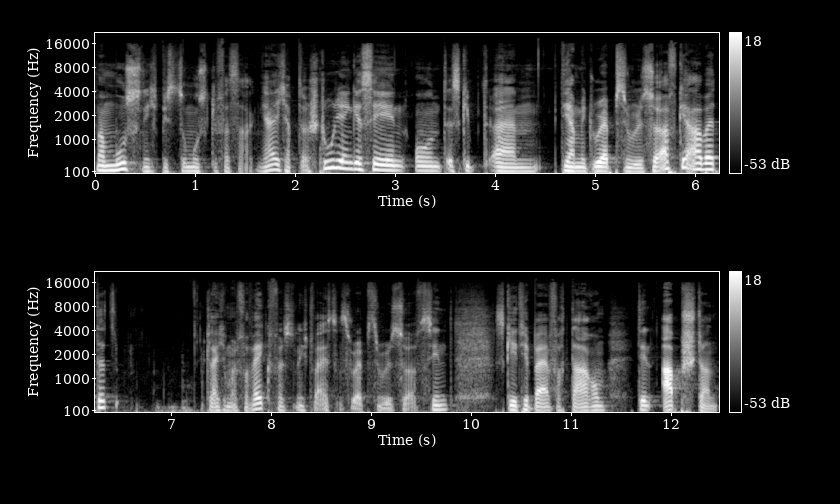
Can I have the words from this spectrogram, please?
Man muss nicht bis zum Muskelversagen. Ja, ich habe da Studien gesehen und es gibt, ähm, die haben mit Reps in Reserve gearbeitet gleich einmal vorweg, falls du nicht weißt, was Reps in Reserve sind. Es geht hierbei einfach darum, den Abstand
